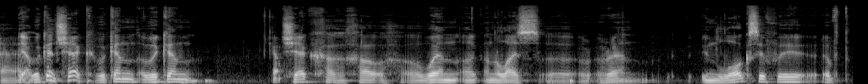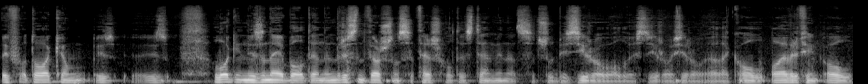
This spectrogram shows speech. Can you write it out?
Um, yeah, we can check. We can we can check how, how, how when analyze uh, ran. In logs if we if, if AutoVacuum is is logging is enabled and in recent versions the threshold is 10 minutes. It should be zero always zero zero uh, like all, all everything all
